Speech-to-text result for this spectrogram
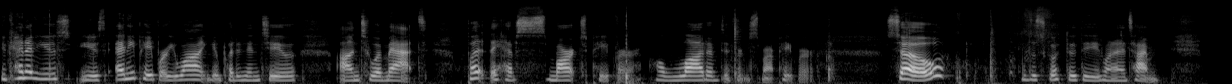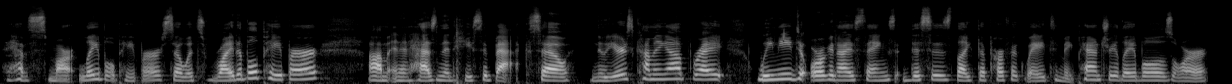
You kind of use, use any paper you want. You can put it into onto a mat, but they have smart paper, a lot of different smart paper. So we'll just go through these one at a time. They have smart label paper, so it's writable paper um, and it has an adhesive back. So New Year's coming up, right? We need to organize things. This is like the perfect way to make pantry labels or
